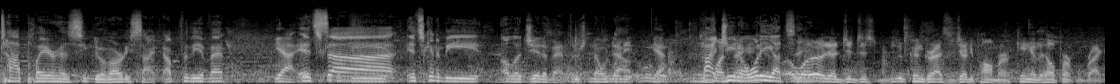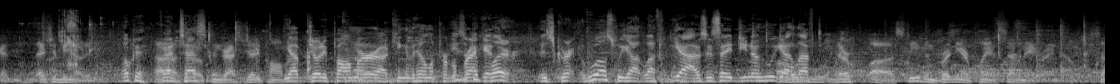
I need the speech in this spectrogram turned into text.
top player has seemed to have already signed up for the event. Yeah, It's, it's, gonna uh, be it's gonna be a legit event. There's no doubt. Yeah. All right, Gino, what do you got to say? Well, uh, just congrats to Jody Palmer, King of the Hill Purple Bracket. That should be noted. Okay, Uh, fantastic. So congrats to Jody Palmer. Yep, Jody Palmer, uh, King of the Hill in the purple He's a good player. Is great. Who else we got left? Yeah, I was gonna say, do you know who we got Oh, left? They're, uh, Steve and Brittany are playing 7 8 right now. So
